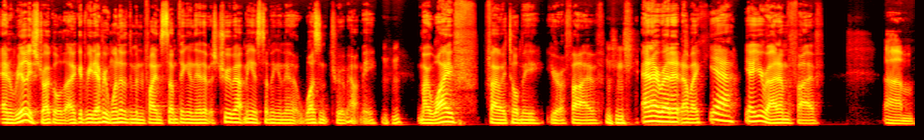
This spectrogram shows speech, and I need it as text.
and really struggled. I could read every one of them and find something in there that was true about me and something in there that wasn't true about me. Mhm. My wife finally told me you're a five, Mm-hmm. and I read it. and I'm like, yeah, yeah, you're right. I'm a five. Um,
